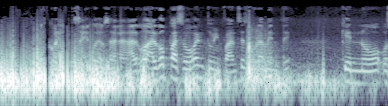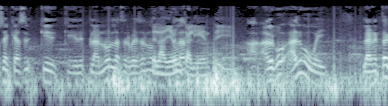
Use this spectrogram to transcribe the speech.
No sé, güey, o sea, algo, algo pasó en tu infancia seguramente que no, o sea, que hace, que, que de plano la cerveza no Te la dieron caliente y... algo, algo, güey. La neta,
